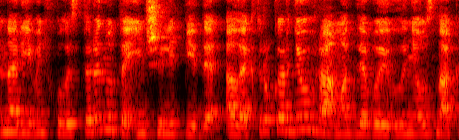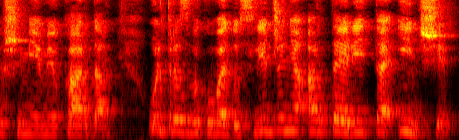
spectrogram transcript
на рівень холестерину та інші ліпіди, електрокардіограма для виявлення ознак ішемії міокарда, ультразвукове дослідження артерій та інші.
